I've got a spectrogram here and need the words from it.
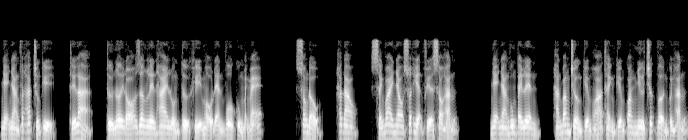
nhẹ nhàng phất hát trướng kỳ, thế là, từ nơi đó dâng lên hai luồng tử khí màu đen vô cùng mạnh mẽ. Song đầu, hắc đao, sánh vai nhau xuất hiện phía sau hắn. Nhẹ nhàng vung tay lên, hàn băng trường kiếm hóa thành kiếm quang như trước vờn quanh hắn,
